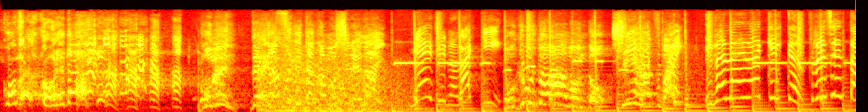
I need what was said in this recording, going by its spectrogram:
この人俺だ。ごめん。でかすぎたかもしれない。明治のラッキー。極太アーモンド。新発売。占い。ラッキーくんプレゼント。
